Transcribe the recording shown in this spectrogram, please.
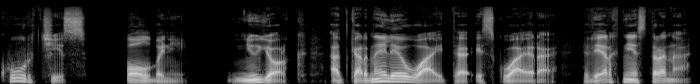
Куртис, Олбани». Нью-Йорк, от Корнелия Уайта, Эсквайра, верхняя сторона,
